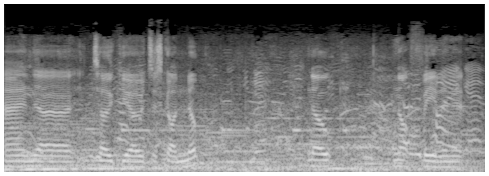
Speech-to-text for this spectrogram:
And uh, Tokyo just gone nope, nope, not feeling it.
